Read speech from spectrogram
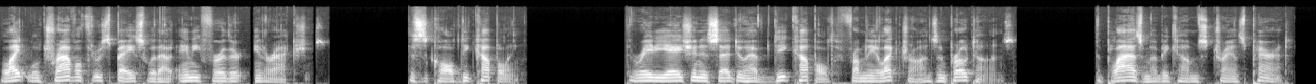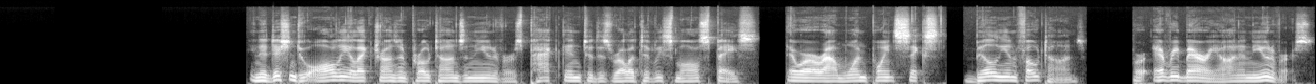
light will travel through space without any further interactions. This is called decoupling. The radiation is said to have decoupled from the electrons and protons. The plasma becomes transparent. In addition to all the electrons and protons in the universe packed into this relatively small space, there were around 1.6 billion photons for every baryon in the universe.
